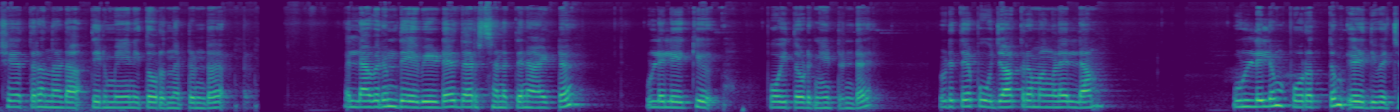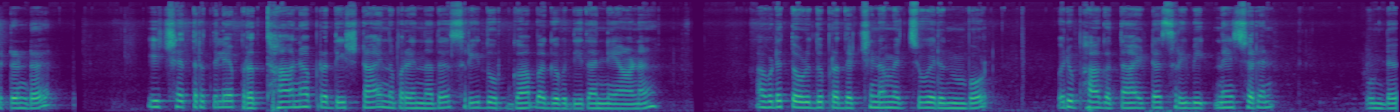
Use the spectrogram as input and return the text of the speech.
ക്ഷേത്രനട തിരുമേനി തുറന്നിട്ടുണ്ട്. എല്ലാവരും ദേവിയുടെ ദർശനത്തിനായിട്ട് ഉള്ളിലേക്ക് പോയി തുടങ്ങിയിട്ടുണ്ട്. ഇവിടുത്തെ പൂജാക്രമങ്ങളെല്ലാം ഉള്ളിലും പുറത്തും എഴുതി വച്ചിട്ടുണ്ട്. ഈ ക്ഷേത്രത്തിലെ പ്രധാന പ്രതിഷ്ഠ എന്ന് പറയുന്നത് ശ്രീ ദുർഗാ ഭഗവതി തന്നെയാണ്. അവിടെ തൊഴുതു പ്രദക്ഷിണം വെച്ചു വരുമ്പോൾ ഒരു ഭാഗത്തായിട്ട് ശ്രീ വിഘ്നേശ്വരൻ ഉണ്ട്.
